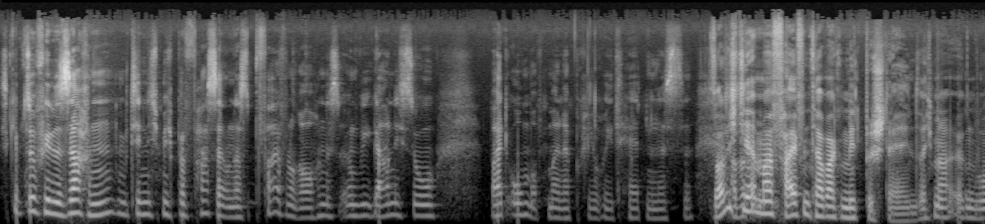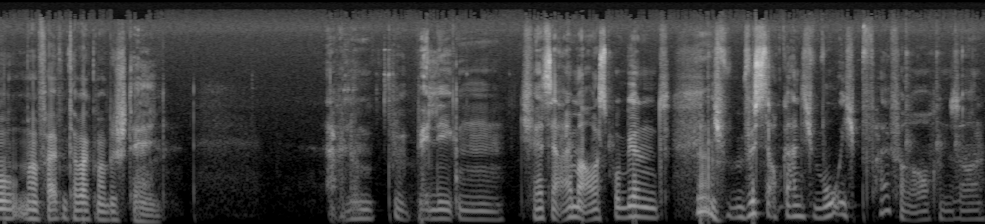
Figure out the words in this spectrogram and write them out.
es gibt so viele Sachen, mit denen ich mich befasse und das Pfeifenrauchen ist irgendwie gar nicht so weit oben auf meiner Prioritätenliste. Soll ich Aber- dir mal Pfeifentabak mitbestellen? Soll ich mal irgendwo mal Pfeifentabak mal bestellen? Aber nur einen billigen. Ich werde es ja einmal ausprobieren und ich wüsste auch gar nicht, wo ich Pfeife rauchen soll.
